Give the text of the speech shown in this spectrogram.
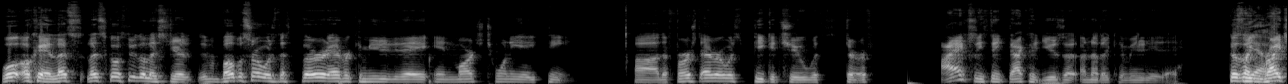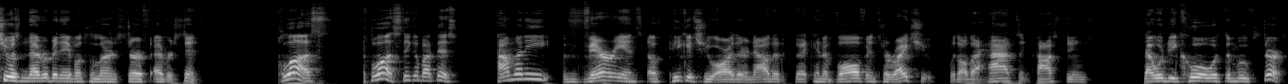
Well, okay, let's let's go through the list here. Bulbasaur was the third ever community day in March 2018. Uh, the first ever was Pikachu with Surf. I actually think that could use a, another community day because like Yeah. Raichu has never been able to learn Surf ever since. Plus, plus, think about this: how many variants of Pikachu are there now that, that can evolve into Raichu with all the hats and costumes? That would be cool with the move Surf.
